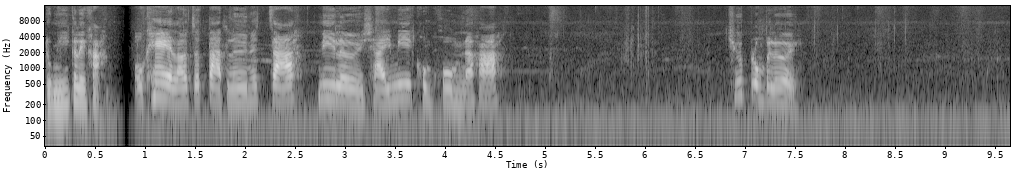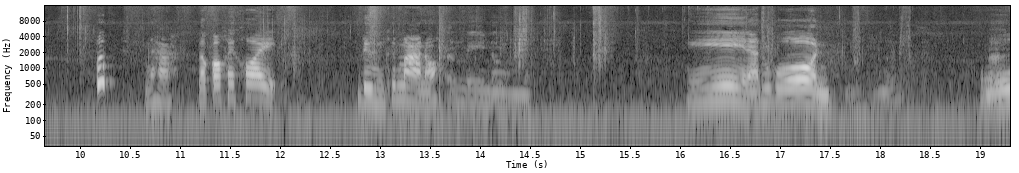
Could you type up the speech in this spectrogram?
ตรงนี้กันเลยค่ะ โอเค เราจะตัดเลยนะจ๊ะ นี่เลยใช้มีดคมๆนะคะ ชึบลงไปเลยปึ๊บนะคะ แล้วก็ค่อยๆดึงขึ้นมาเนาะนนี้นมนี่นะทุกคน โอ้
